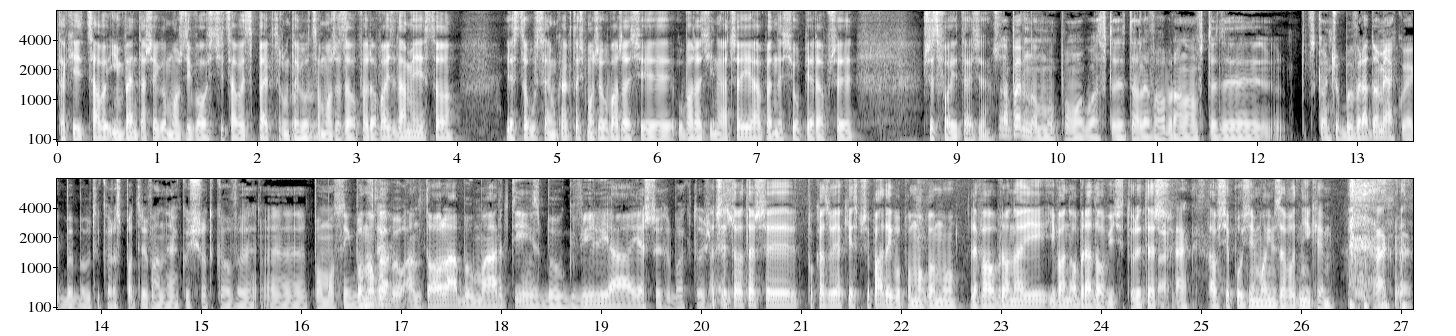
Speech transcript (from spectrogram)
taki cały inwentarz jego możliwości, całe spektrum tego, Mhm. co może zaoferować. Dla mnie jest to, jest to ósemka. Ktoś może uważać, y, uważać inaczej. Ja będę się upierał przy, przy swojej tezie. Na pewno mu pomogła wtedy ta lewa obrona. On wtedy skończyłby w Radomiaku, jakby był tylko rozpatrywany jako środkowy e, pomocnik. Bo Pomogła- wtedy był Antola, był Martins, był Gwilia, jeszcze chyba ktoś. Znaczy to też y, pokazuje, jaki jest przypadek, bo pomogła mu lewa obrona i Iwan Obradowicz, który też Tak. stał się później moim zawodnikiem. Tak, tak.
